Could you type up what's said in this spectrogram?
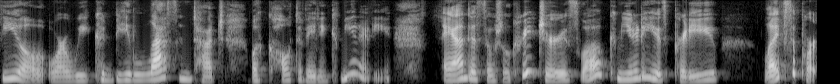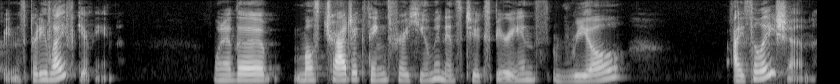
feel, or we could be less in touch with cultivating community. And as social creatures, well, community is pretty life supporting, it's pretty life giving. One of the most tragic things for a human is to experience real isolation,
